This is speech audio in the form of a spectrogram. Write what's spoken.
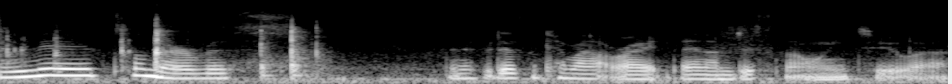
A little nervous. And if it doesn't come out right, then I'm just going to uh,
